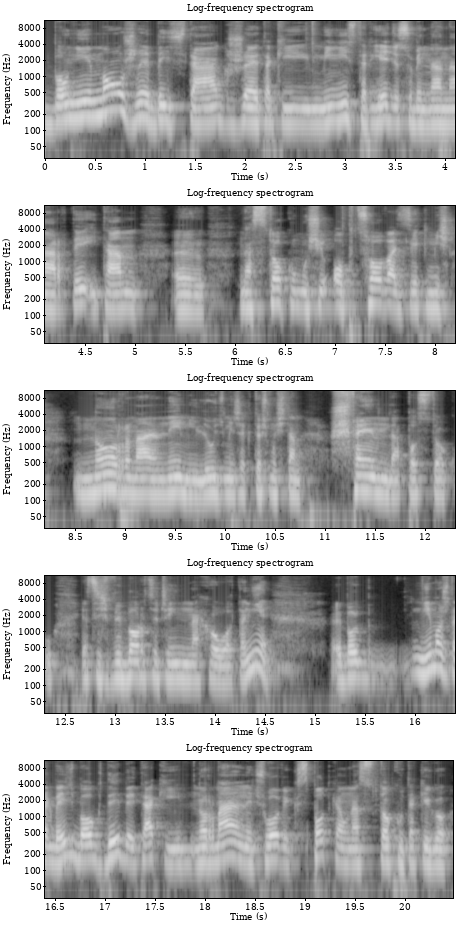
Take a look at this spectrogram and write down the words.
Bo nie może być tak, że taki minister jedzie sobie na narty i tam e, na stoku musi obcować z jakimiś normalnymi ludźmi, że ktoś musi tam szwenda po stoku, jacyś wyborcy czy inna hołota. Nie. Bo nie może tak być, bo gdyby taki normalny człowiek spotkał na stoku takiego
